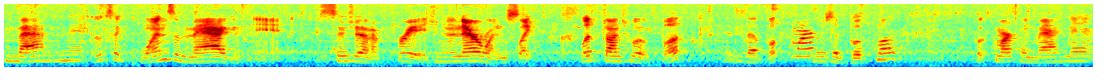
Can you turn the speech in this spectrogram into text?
Magnet. It looks like one's a magnet. It says it on a fridge, and then the other one's like clipped onto a book. Is it a bookmark? There's a bookmark. Bookmark and magnet.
